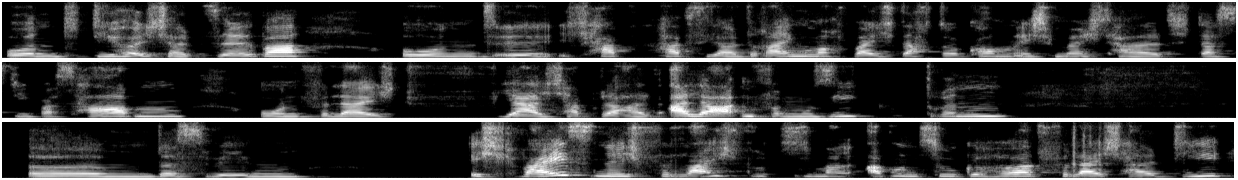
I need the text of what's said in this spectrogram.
und die höre ich halt selber und äh, ich habe hab sie halt reingemacht, weil ich dachte, komm, ich möchte halt, dass die was haben und vielleicht, ja, ich habe da halt alle Arten von Musik drin. Ähm, deswegen, ich weiß nicht, vielleicht wird sie mal ab und zu gehört, vielleicht halt die,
